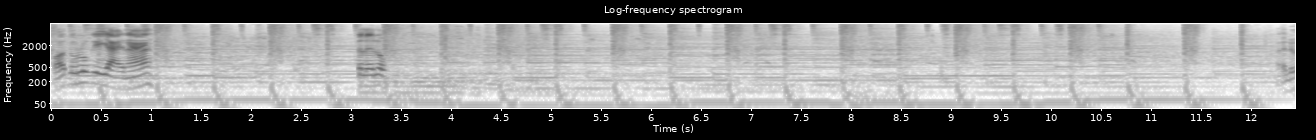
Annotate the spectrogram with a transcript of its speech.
พอดูลูกใหญ่ๆนะไปเลยลูกไปดู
